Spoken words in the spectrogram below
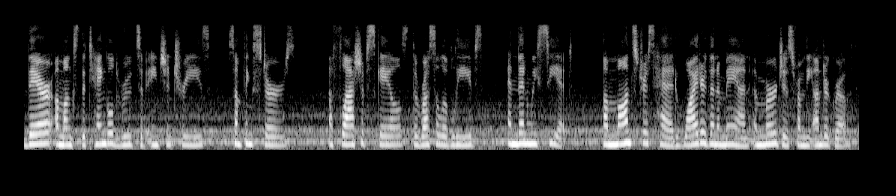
There, amongst the tangled roots of ancient trees, something stirs. A flash of scales, the rustle of leaves, and then we see it. A monstrous head, wider than a man, emerges from the undergrowth.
